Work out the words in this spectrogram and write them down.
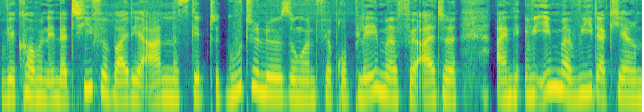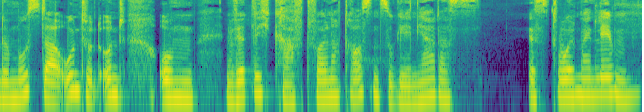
wir kommen in der Tiefe bei dir an. Es gibt gute Lösungen für Probleme, für alte, ein, wie immer wiederkehrende Muster und, und, und, um wirklich kraftvoll nach draußen zu gehen. Ja, das ist wohl mein Leben.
